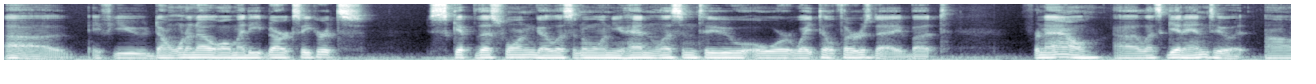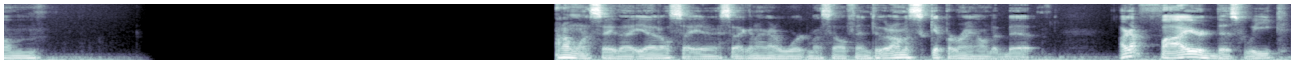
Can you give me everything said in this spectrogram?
Uh, if you don't want to know all my deep, dark secrets, skip this one, go listen to one you hadn't listened to, or wait till Thursday. But for now, uh, let's get into it. Um, I don't want to say that yet. I'll say it in a second. I got to work myself into it. I'm going to skip around a bit. I got fired this week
